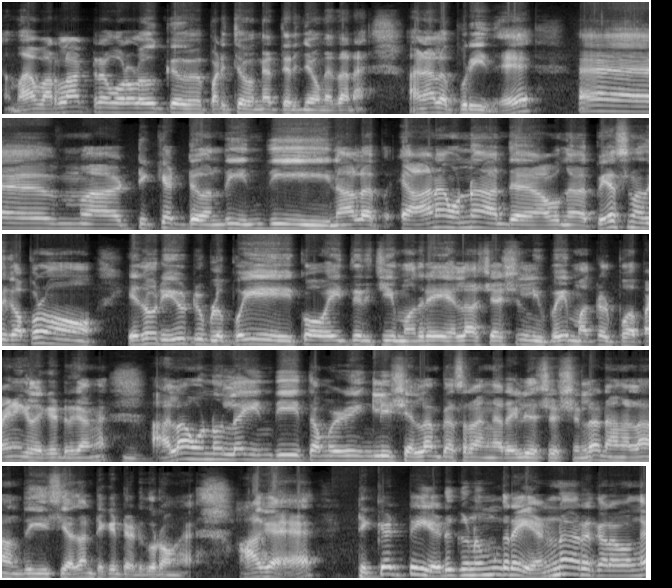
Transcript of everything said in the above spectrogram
நம்ம வரலாற்றை ஓரளவுக்கு படித்தவங்க தெரிஞ்சவங்க தானே. அதனால் புரியுது. டிக்கெட்டு வந்து இந்தினால ஆனால் ஒன்று அந்த அவங்க பேசுனதுக்கப்புறம் ஏதோ ஒரு யூடியூப்பில் போய் கோவை திருச்சி மதுரை எல்லா ஸ்டேஷன்லையும் போய் மக்கள் பயணிகளை கேட்டிருக்காங்க. அதெல்லாம் ஒன்றும் இல்லை. ஹிந்தி தமிழ் இங்கிலீஷ் எல்லாம் பேசுகிறாங்க ரயில்வே ஸ்டேஷனில் நாங்கள்லாம் வந்து ஈஸியாக தான் டிக்கெட் எடுக்கிறோங்க. ஆக டிக்கெட்டு எடுக்கணுங்கிற எண்ணம் இருக்கிறவங்க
